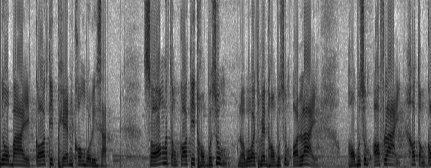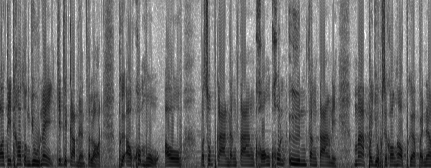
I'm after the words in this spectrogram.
โยบายกอติดแผนของบริษัทสองเขาต้องกอติดของประชุมเนาะบ่ว่าจะเป็นของประชุมออนไลน์ ของประชุมออฟไลน์เขาต้องกอติดเขาต้องอยู่ในกิจกรรมนั้นตลอด เพื่อเอาความรู้เอาประสบการณ์ต่างๆ ของคนอื่นต่างๆนี่มาประยุกต์ใส่ของเขาเพื่อไปแนะน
